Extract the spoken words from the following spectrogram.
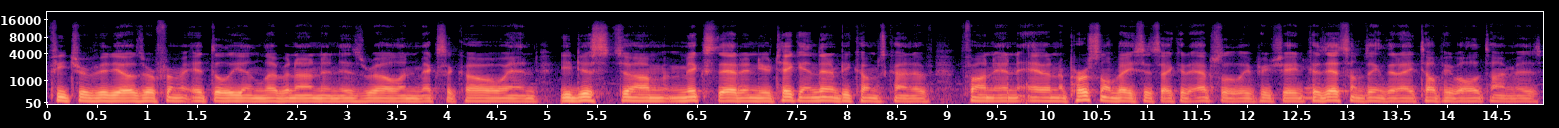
feature videos are from Italy and Lebanon and Israel and Mexico, and you just um, mix that and you're taking, and then it becomes kind of fun. And, and on a personal basis, I could absolutely appreciate because that's something that I tell people all the time is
